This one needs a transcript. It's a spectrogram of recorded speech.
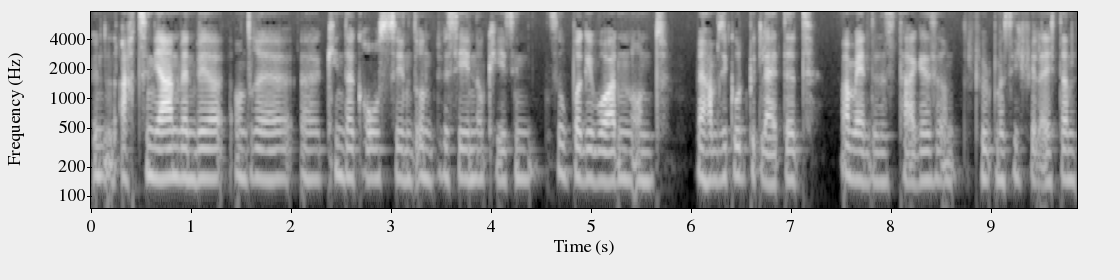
in 18 Jahren, wenn wir unsere äh, Kinder groß sind und wir sehen, okay, sind super geworden und wir haben sie gut begleitet am Ende des Tages und fühlt man sich vielleicht dann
